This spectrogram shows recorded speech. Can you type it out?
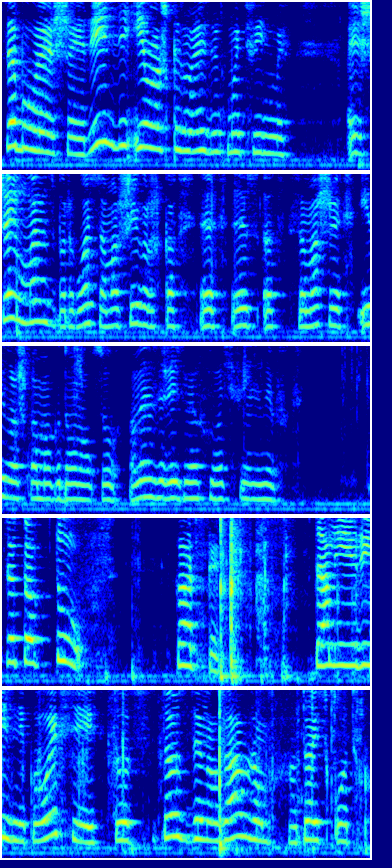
це були ще й різні іграшки з різних мультфільмів. А ще у мене збереглася сама ж іграшка, е, е, е, сама ж іграшка Макдоналдсу, а не з різних мультфільмів. Це топ-ту картки. Там є різні колекції. Тут то з динозавром, а то й з котиком.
